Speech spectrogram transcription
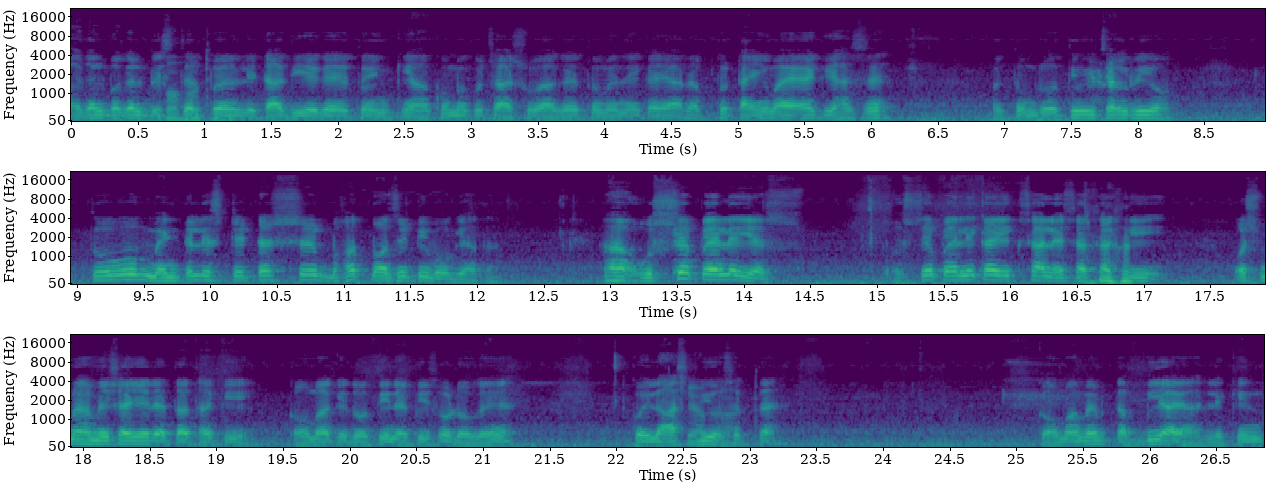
अगल बगल बिस्तर पर लिटा दिए गए तो इनकी आँखों में कुछ आँसू आ गए तो मैंने कहा यार अब तो टाइम आया है कि हंसें और तुम रोती हुई चल रही हो। तो वो मेंटल स्टेटस बहुत पॉजिटिव हो गया था। हाँ उससे पहले यस उससे पहले का एक साल ऐसा था कि उसमें हमेशा ये रहता था कि कौमा के दो तीन एपिसोड हो गए हैं। कोई लास्ट भी हो सकता है। कौमा में तब भी आया लेकिन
